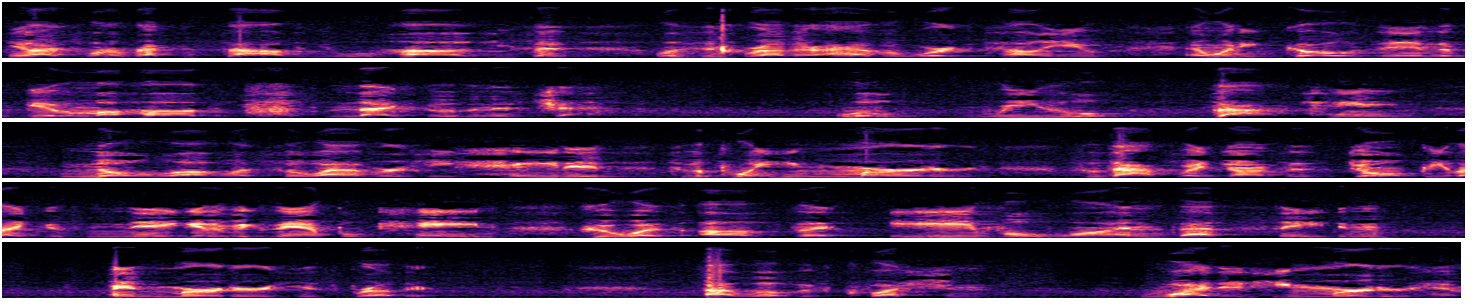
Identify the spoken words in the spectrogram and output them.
you know, I just want to reconcile, give you a little hug. He said, listen, brother, I have a word to tell you. And when he goes in to give him a hug, knife goes in his chest. Little weasel. That's Cain. No love whatsoever. He hated to the point he murdered. So that's why John says, don't be like this negative example Cain, who was of the evil one, that's Satan, and murdered his brother. I love this question. Why did he murder him?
